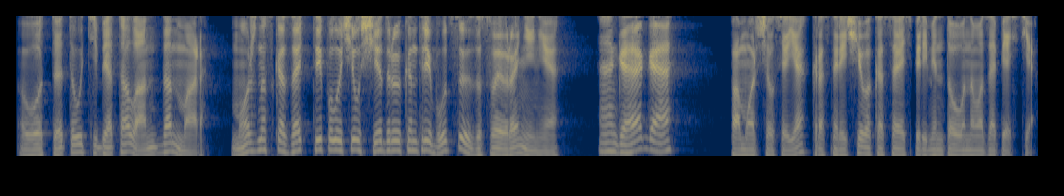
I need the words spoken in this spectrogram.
«Вот это у тебя талант, Данмар. Можно сказать, ты получил щедрую контрибуцию за свое ранение». «Ага-ага», — поморщился я, красноречиво касаясь перементованного запястья.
